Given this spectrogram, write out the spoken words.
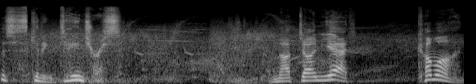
This is getting dangerous. I'm not done yet. Come on.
